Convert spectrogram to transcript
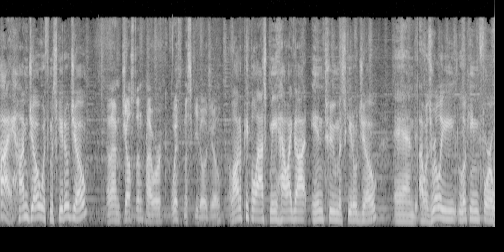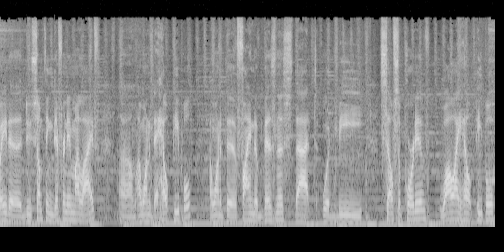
Hi, I'm Joe with Mosquito Joe. And I'm Justin. I work with Mosquito Joe. A lot of people ask me how I got into Mosquito Joe, and I was really looking for a way to do something different in my life. Um, I wanted to help people. I wanted to find a business that would be self-supportive while I help people.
